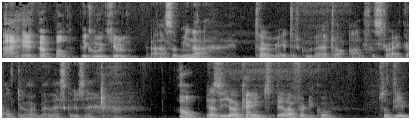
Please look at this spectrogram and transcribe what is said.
nej, jag är peppad. Det kommer kul. Alltså mina Terminators kommer jag ta Alpha Strike, allt du har behöver ska du säga. Ja. Alltså jag kan ju inte spela 40k. Så det är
